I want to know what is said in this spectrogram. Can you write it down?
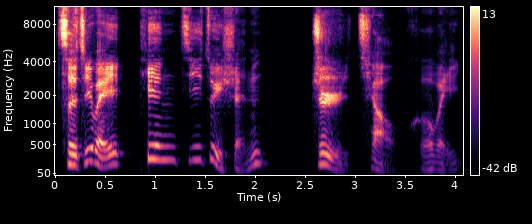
此即为天机最神。智巧合为。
